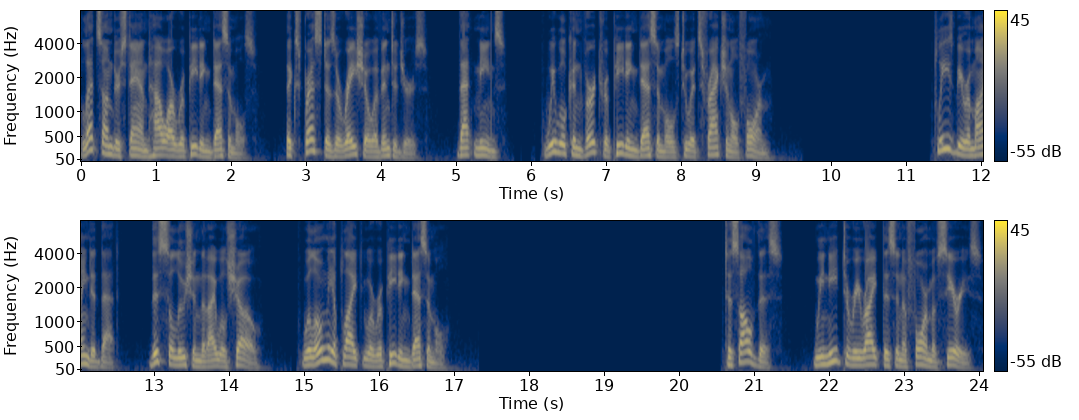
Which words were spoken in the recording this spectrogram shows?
Let's understand how are repeating decimals expressed as a ratio of integers. That means we will convert repeating decimals to its fractional form. Please be reminded that this solution that I will show will only apply to a repeating decimal. To solve this, we need to rewrite this in a form of series.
